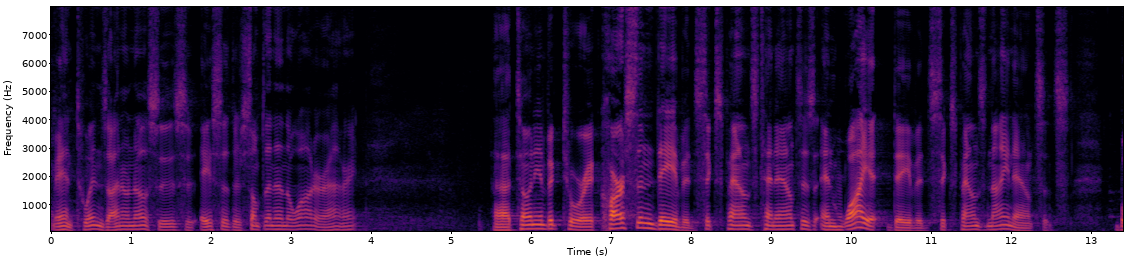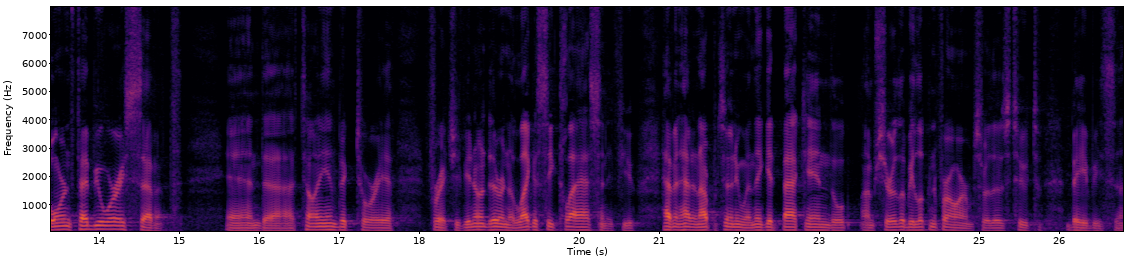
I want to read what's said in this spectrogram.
Man, twins, I don't know, Suze. Asa, there's something in the water, all right? Uh, Tony and Victoria, Carson David, six pounds, 10 ounces, and Wyatt David, six pounds, nine ounces, born February 7th and uh, Tony and Victoria Fritch. If you don't, they're in a legacy class, and if you haven't had an opportunity when they get back in, I'm sure they'll be looking for arms for those two t- babies. Uh,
